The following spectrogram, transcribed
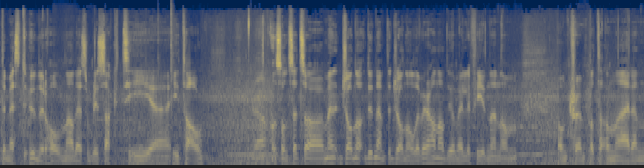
det mest underholdende av det som blir sagt i, uh, i talen. Ja. Og sånn sett så Men John, du nevnte John Oliver. Han hadde jo en veldig fin en om, om Trump, at han er en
